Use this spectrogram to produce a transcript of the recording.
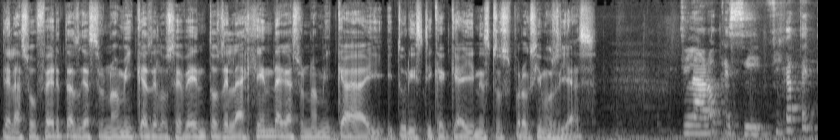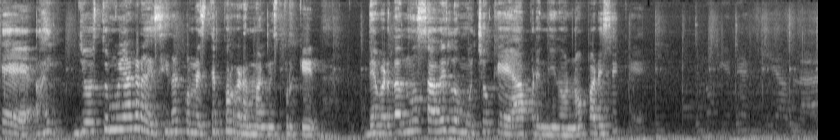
de las ofertas gastronómicas, de los eventos, de la agenda gastronómica y, y turística que hay en estos próximos días? Claro que sí. Fíjate que ay, yo estoy muy agradecida con este programa, Luis, porque de verdad no sabes lo mucho que he aprendido, ¿no? Parece que uno viene aquí a hablar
